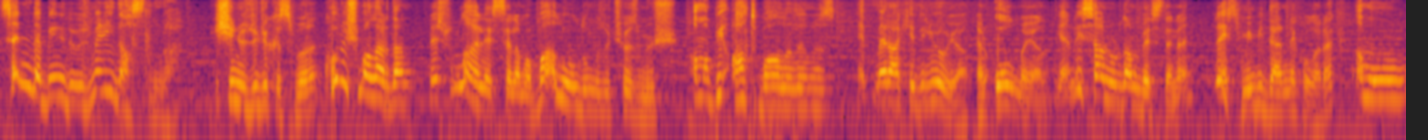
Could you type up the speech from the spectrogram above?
seni de beni de üzmeliydi aslında. İşin üzücü kısmı konuşmalardan Resulullah Aleyhisselam'a bağlı olduğumuzu çözmüş ama bir alt bağlılığımız hep merak ediliyor ya. Yani olmayan, yani Risale Nur'dan beslenen resmi bir dernek olarak ama o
